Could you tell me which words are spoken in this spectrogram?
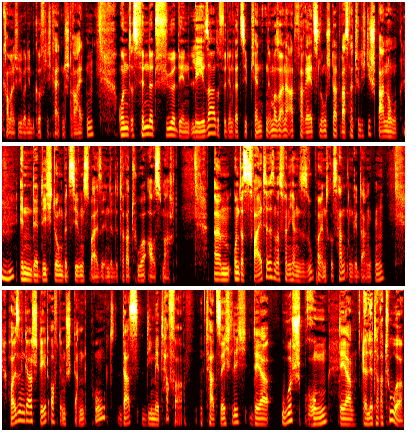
kann man natürlich über die Begrifflichkeiten streiten. Und es findet für den Leser, also für den Rezipienten, immer so eine Art Verrätselung statt, was natürlich die Spannung mhm. in der Dichtung beziehungsweise in der Literatur ausmacht. Ähm, und das Zweite ist, und das fand ich einen super interessanten Gedanken, Heusinger steht auf dem Standpunkt, dass die Metapher tatsächlich der Ursprung der Literatur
